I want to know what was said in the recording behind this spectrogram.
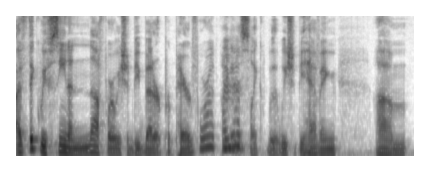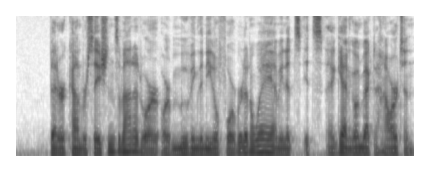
I think we've seen enough where we should be better prepared for it. I guess like that we should be having. Um, better conversations about it or, or moving the needle forward in a way. I mean, it's it's again going back to Howerton.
